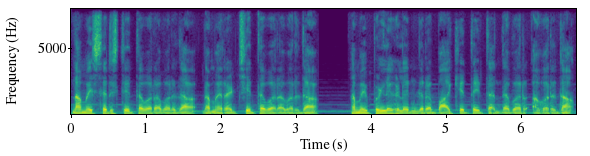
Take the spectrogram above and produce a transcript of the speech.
நம்மை சிருஷ்டித்தவர் அவர்தான் நம்மை ரட்சித்தவர் அவர்தான் நம்மை பிள்ளைகள் என்கிற பாக்கியத்தை தந்தவர் அவர்தான்.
